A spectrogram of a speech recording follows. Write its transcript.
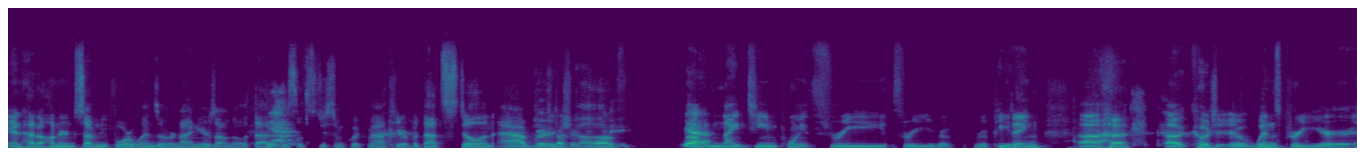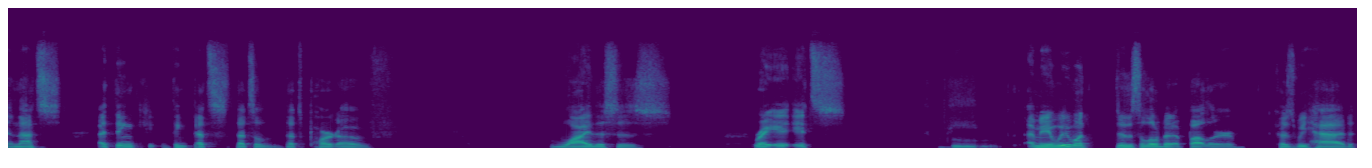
and had 174 wins over nine years. I don't know what that is. Yeah. Let's do some quick math here, but that's still an average of, yeah of 19.33 re- repeating uh, uh, coach uh, wins per year, and that's I think think that's that's a that's part of why this is right. It, it's I mean we went through this a little bit at Butler because we had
